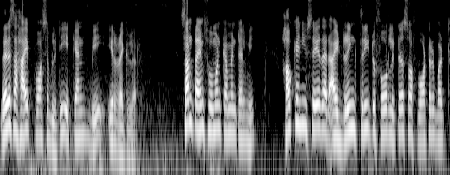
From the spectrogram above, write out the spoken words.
there is a high possibility it can be irregular. Sometimes women come and tell me, how can you say that I drink 3 to 4 liters of water, but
